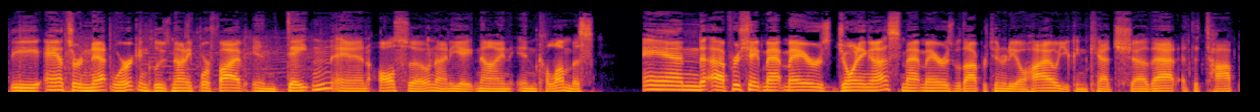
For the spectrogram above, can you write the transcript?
The Answer Network includes 94.5 in Dayton and also 98.9 in Columbus. And uh, appreciate Matt Mayers joining us. Matt Mayers with Opportunity Ohio. You can catch uh, that at the top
